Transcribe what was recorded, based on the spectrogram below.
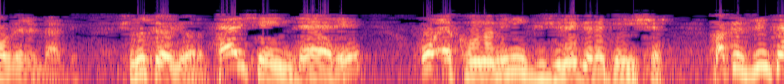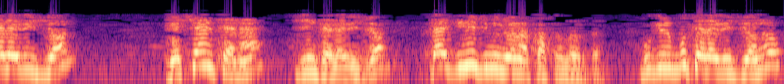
zor verirlerdi. Şunu söylüyorum, her şeyin değeri o ekonominin gücüne göre değişir. Bakın sizin televizyon, geçen sene sizin televizyon belki 100 milyona satılırdı. Bugün bu televizyonu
